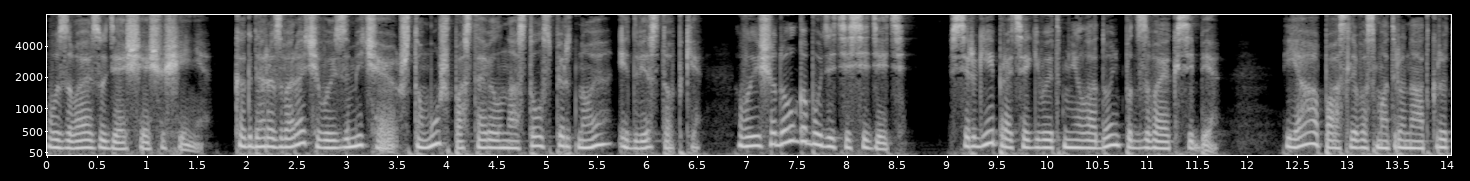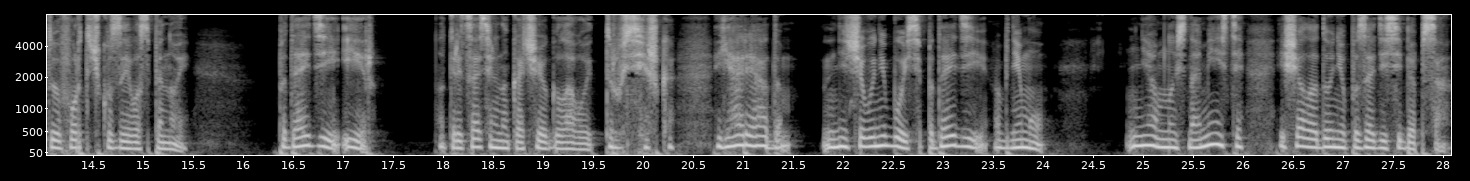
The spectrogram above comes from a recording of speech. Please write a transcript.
вызывая зудящее ощущение. Когда разворачиваюсь, замечаю, что муж поставил на стол спиртное и две стопки. «Вы еще долго будете сидеть?» Сергей протягивает мне ладонь, подзывая к себе. Я опасливо смотрю на открытую форточку за его спиной. «Подойди, Ир». Отрицательно качаю головой. «Трусишка, я рядом. Ничего не бойся, подойди, обниму». Не амнусь на месте, ища ладонью позади себя пса.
